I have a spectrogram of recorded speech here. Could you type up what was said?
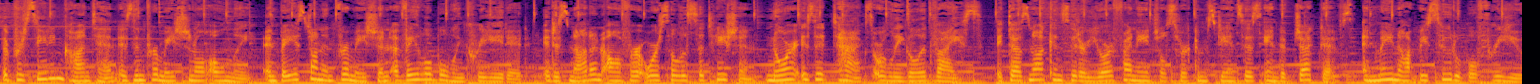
The preceding content is informational only and based on information available when created. It is not an offer or solicitation, nor is it tax or legal advice. It does not consider your financial circumstances and objectives and may not be suitable for you.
